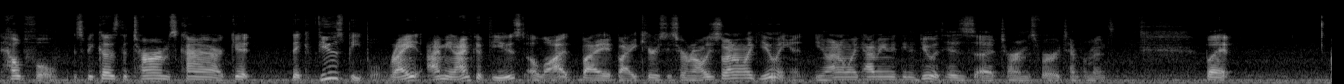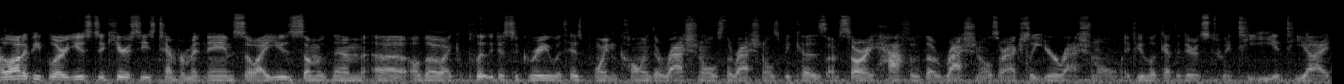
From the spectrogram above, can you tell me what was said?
helpful. It's because the terms kind of get they confuse people, right? I mean, I'm confused a lot by by Keirsey's terminology, so I don't like viewing it. You know, I don't like having anything to do with his uh, terms for temperament. But a lot of people are used to Keirsey's temperament names, so I use some of them, uh, although I completely disagree with his point in calling the rationals the rationals because I'm sorry, half of the rationals are actually irrational if you look at the difference between TE and TI.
